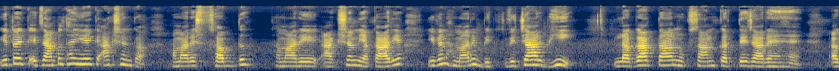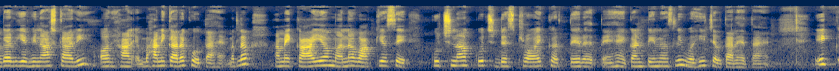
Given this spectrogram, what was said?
ये तो एक एग्ज़ाम्पल था, ये एक एक्शन का। हमारे शब्द, हमारे एक्शन या कार्य इवन हमारे विचार भी लगातार नुकसान करते जा रहे हैं। अगर ये विनाशकारी और हानिकारक होता है मतलब हमें काय मन वाक्य से कुछ ना कुछ डिस्ट्रॉय करते रहते हैं कंटिन्यूसली वही चलता रहता है। एक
